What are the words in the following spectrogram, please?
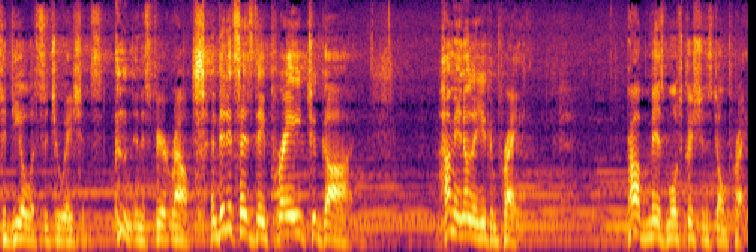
to deal with situations in the spirit realm. And then it says they prayed to God. How many know that you can pray? Problem is, most Christians don't pray.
